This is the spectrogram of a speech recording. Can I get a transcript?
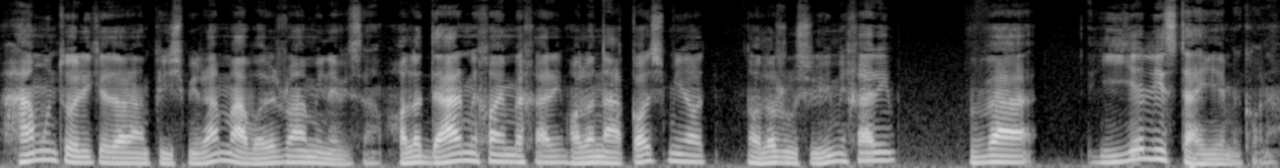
همونطوری که دارم پیش میرم موارد رو هم می نویسم حالا در می‌خوایم بخریم حالا نقاش میاد حالا روشویی می‌خریم و یه لیست تهیه می‌کنم.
